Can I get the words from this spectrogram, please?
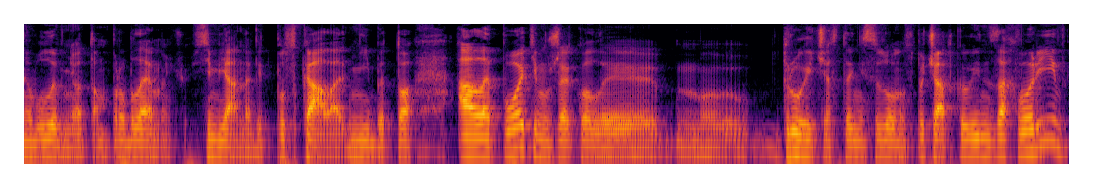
Були в нього там проблеми, що сім'я не відпускала, нібито. Але потім, вже коли другій частині сезону спочатку він захворів,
